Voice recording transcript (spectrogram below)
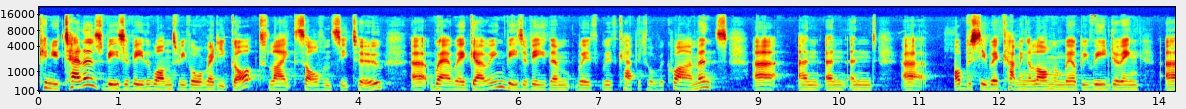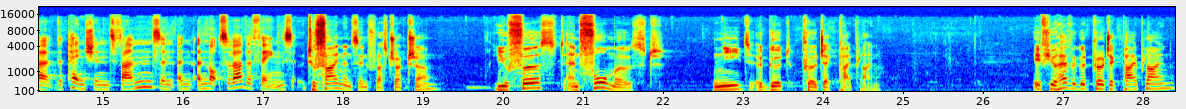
can you tell us vis-a-vis -vis the ones we've already got, like Solvency II, uh, where we're going vis-a-vis -vis them with, with capital requirements? Uh, and and, and uh, obviously we're coming along and we'll be redoing uh, the pensions funds and, and, and lots of other things. To finance infrastructure, you first and foremost need a good project pipeline. If you have a good project pipeline,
